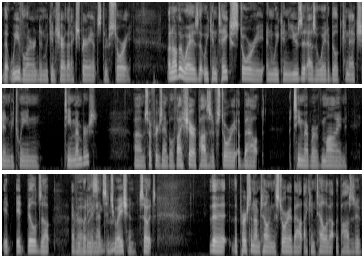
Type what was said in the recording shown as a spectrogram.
that we've learned, and we can share that experience through story. Another way is that we can take story and we can use it as a way to build connection between team members. Um, so, for example, if I share a positive story about a team member of mine, it, it builds up everybody oh, in that mm-hmm. situation. Mm-hmm. So it's the the person I'm telling the story about, I can tell about the positive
